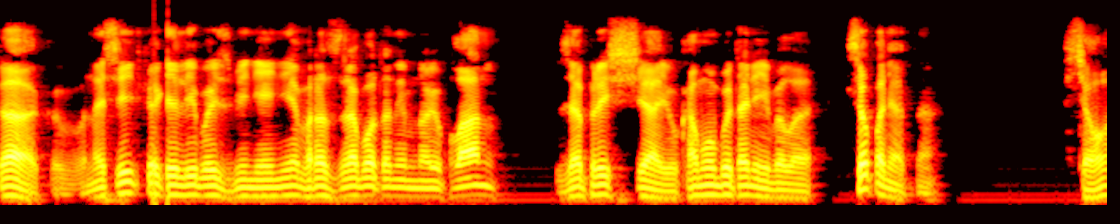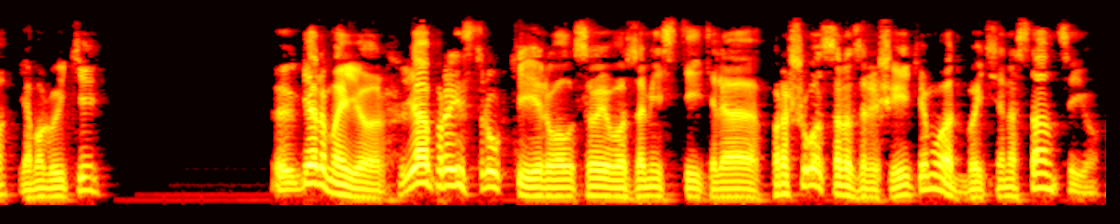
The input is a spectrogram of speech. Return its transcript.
Так, вносить какие-либо изменения в разработанный мною план запрещаю, кому бы то ни было. Все понятно? Все, я могу идти? Гермайор, я проинструктировал своего заместителя. Прошу вас разрешить ему отбыть на станцию.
